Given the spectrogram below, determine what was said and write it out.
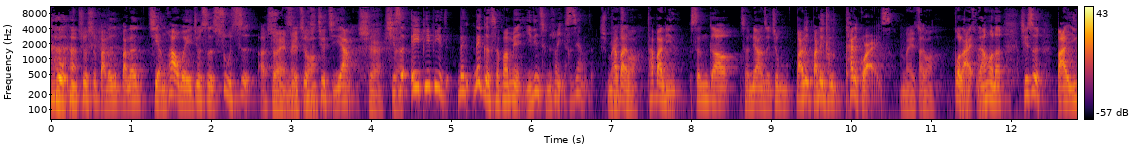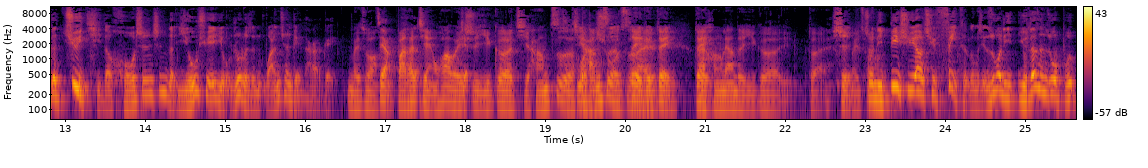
就是把它把它简化为就是数字啊，数字就是就几样。是，其实 A P P 那那个这方面一定程度上也是这样的，他把他把你身高什么样子，就把你把你 categorize，没错，过来，然后呢，其实把一个具体的活生生的有血有肉的人完全给他给，没错，这样。把它简化为是一个几行字几行字对对对对。衡量的一个。对，是，没错。所以你必须要去 fit 的东西。如果你有的人如果不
